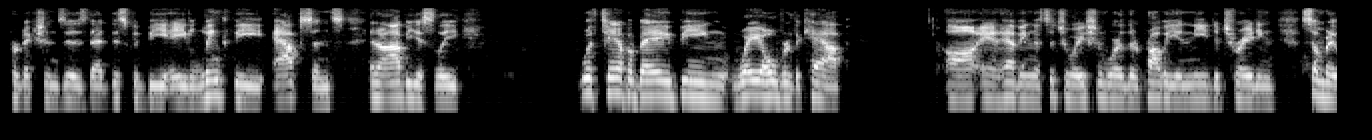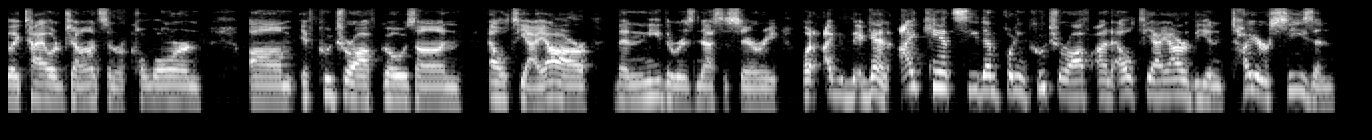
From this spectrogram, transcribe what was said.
predictions is that this could be a lengthy absence, and obviously, with Tampa Bay being way over the cap, uh, and having a situation where they're probably in need to trading somebody like Tyler Johnson or Killorn. Um, if Kucherov goes on LTIR, then neither is necessary. But I, again, I can't see them putting Kucherov on LTIR the entire season.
